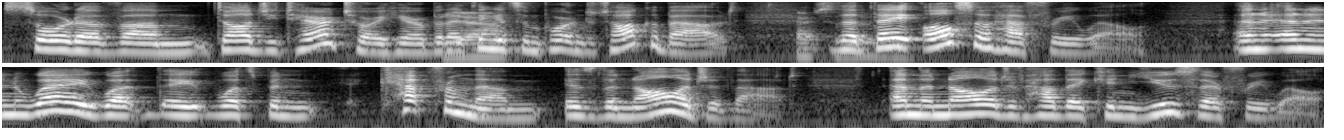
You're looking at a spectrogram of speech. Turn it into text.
sort of um, dodgy territory here, but I think it's important to talk about Absolutely. that they also have free will. And, and in a way, what they, what's been kept from them is the knowledge of that and the knowledge of how they can use their free will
